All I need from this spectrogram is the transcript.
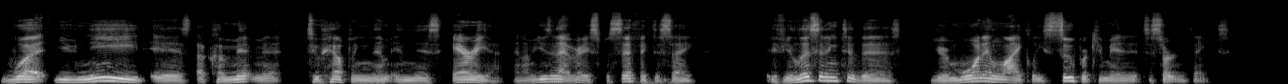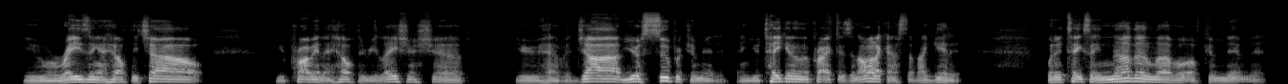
What you need is a commitment to helping them in this area. And I'm using that very specific to say, if you're listening to this, you're more than likely super committed to certain things. You are raising a healthy child, you're probably in a healthy relationship, you have a job, you're super committed and you're taking in the practice and all that kind of stuff. I get it. But it takes another level of commitment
